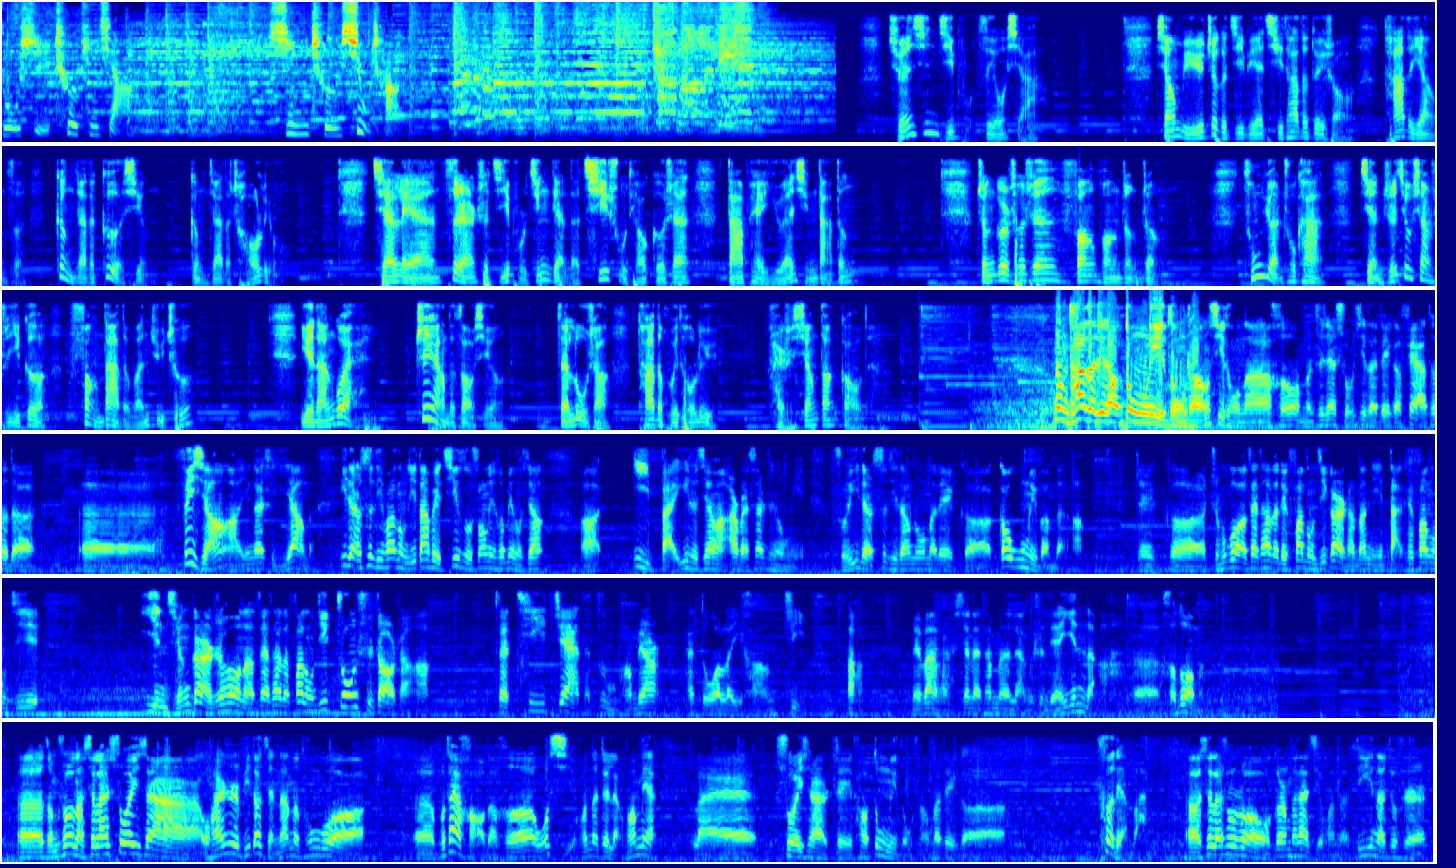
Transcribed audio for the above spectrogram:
都市车天下，新车秀场。全新吉普自由侠，相比于这个级别其他的对手，它的样子更加的个性，更加的潮流。前脸自然是吉普经典的七竖条格栅，搭配圆形大灯，整个车身方方正正，从远处看简直就像是一个放大的玩具车。也难怪这样的造型，在路上它的回头率还是相当高的。那么它的这套动力总成系统呢，和我们之前熟悉的这个菲亚特的。呃，飞翔啊，应该是一样的。1.4T 发动机搭配七速双离合变速箱啊，110千瓦，230牛米，属于 1.4T 当中的这个高功率版本啊。这个只不过在它的这个发动机盖上，当你打开发动机引擎盖之后呢，在它的发动机装饰罩上啊，在 T-Jet 字母旁边还多了一行 Jeep 啊。没办法，现在他们两个是联姻的啊，呃，合作嘛。呃，怎么说呢？先来说一下，我还是比较简单的，通过呃不太好的和我喜欢的这两方面来说一下这一套动力总成的这个特点吧。呃，先来说说我个人不太喜欢的。第一呢，就是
